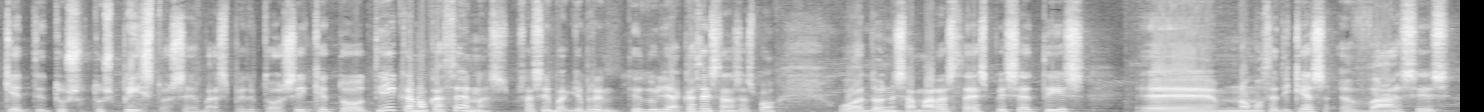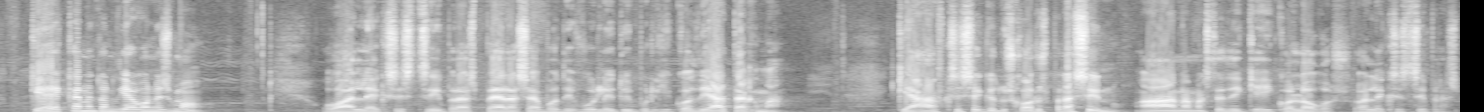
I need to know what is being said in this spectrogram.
και τους, τους πίστωσε, εν πάση περιπτώσει, και το τι έκανε ο καθένας. Σας είπα και πριν, τι δουλειά. Καθίστε να σας πω, ο Αντώνης Σαμαράς θέσπισε τις ε, νομοθετικές βάσεις και έκανε τον διαγωνισμό. Ο Αλέξης Τσίπρας πέρασε από τη Βουλή του Υπουργικό Διάταγμα και αύξησε και τους χώρους πρασίνου. Α, να είμαστε δίκαιοι, οικολόγος ο Αλέξης Τσίπρας.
